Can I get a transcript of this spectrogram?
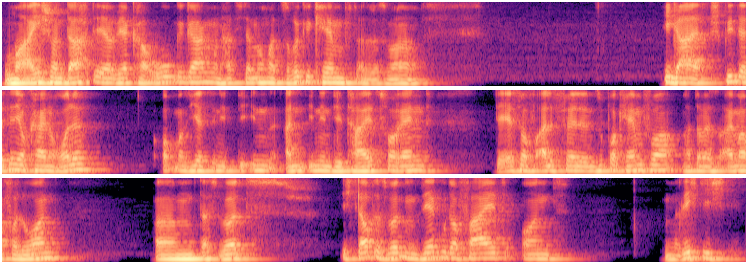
wo man eigentlich schon dachte, er wäre K.O. gegangen und hat sich dann nochmal zurückgekämpft. Also das war egal, spielt letztendlich auch keine Rolle, ob man sich jetzt in, die, in, an, in den Details verrennt. Der ist auf alle Fälle ein super Kämpfer, hat doch erst einmal verloren. Ähm, das wird, ich glaube, das wird ein sehr guter Fight und ein richtig,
